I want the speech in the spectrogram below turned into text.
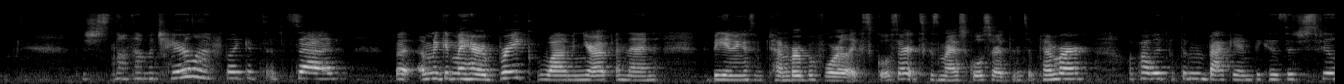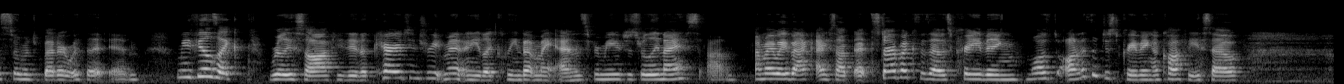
there's just not that much hair left like it's it's sad. But I'm gonna give my hair a break while I'm in Europe and then the beginning of September before like school starts because my school starts in September I'll probably put them back in because it just feels so much better with it. And I mean, it feels like really soft. He did a keratin treatment and he like cleaned up my ends for me, which is really nice. Um, on my way back, I stopped at Starbucks as I was craving, well, was honestly just craving a coffee. So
